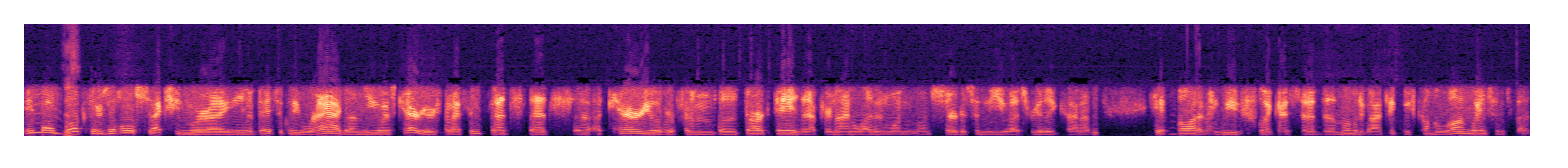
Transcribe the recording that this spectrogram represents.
in my book, there's a whole section where I, you know, basically rag on the U.S. carriers, but I think that's that's a carryover from those dark days after 9/11, when when service in the U.S. really kind of hit bottom. And we've, like I said a moment ago, I think we've come a long way since then.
